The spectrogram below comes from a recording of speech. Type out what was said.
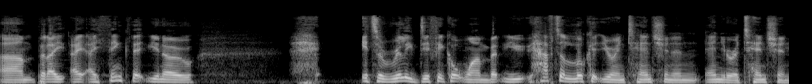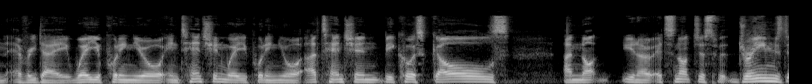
Um, but I, I, I think that, you know, it's a really difficult one, but you have to look at your intention and, and your attention every day, where you're putting your intention, where you're putting your attention, because goals, are not, you know, it's not just for dreams,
